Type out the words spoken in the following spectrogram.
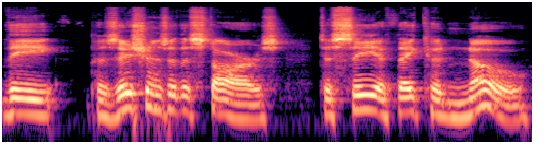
the positions of the stars to see if they could know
